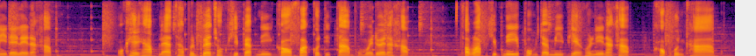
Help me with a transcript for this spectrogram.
นี้ได้เลยนะครับ โอเคครับ และถ้าเพื่อนๆชอบคลิปแบบนี้ก็ฝากกดติดตามผมไว้ด้วยนะครับ สำหรับคลิปนี้ผมจะมีเพียงเท่านี้นะครับ ขอบคุณครับ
